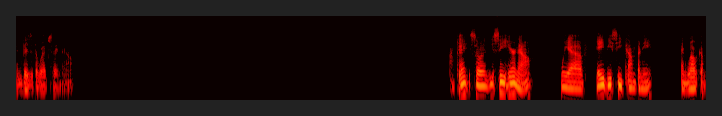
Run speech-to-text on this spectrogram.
and visit the website now. Okay, so you see here now, we have ABC Company and Welcome.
